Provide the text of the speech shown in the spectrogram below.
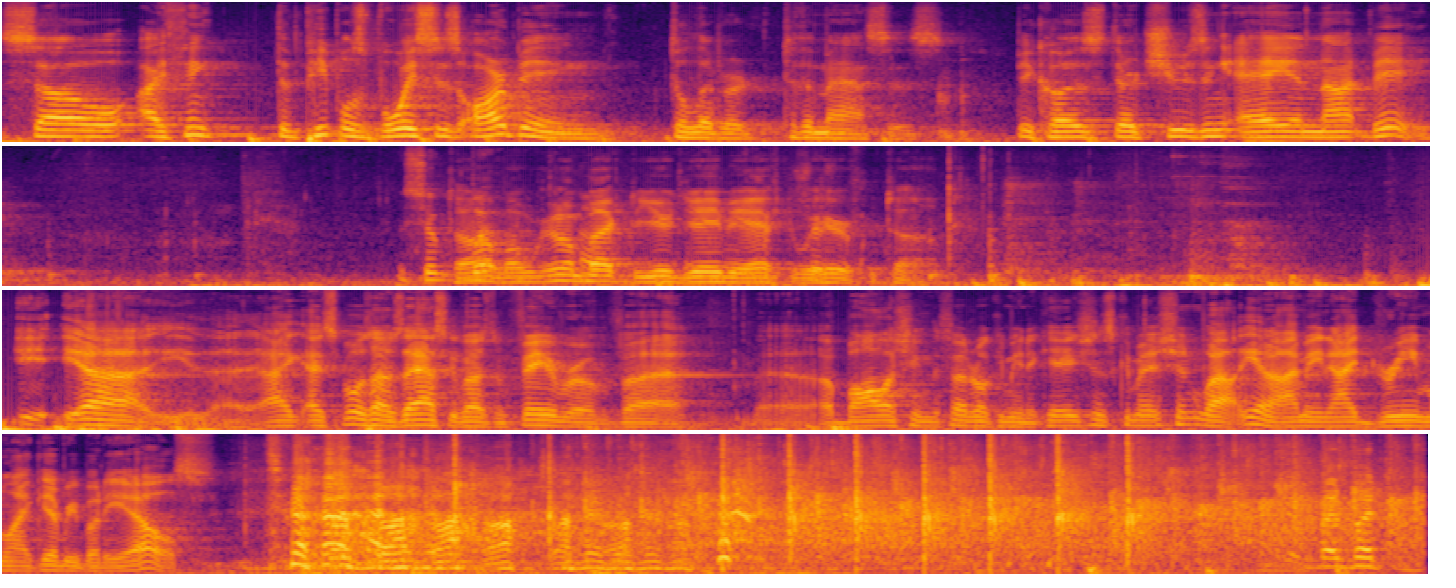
So I think the people's voices are being delivered to the masses because they're choosing A and not B. So, Tom, but- I'm going to come back to you, Jamie, after we hear from Tom. Yeah, I, I suppose I was asking if I was in favor of uh, uh, abolishing the Federal Communications Commission. Well, you know, I mean, I dream like everybody else. but, but,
